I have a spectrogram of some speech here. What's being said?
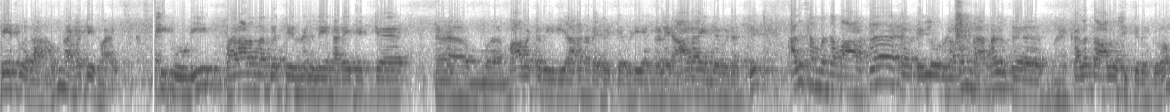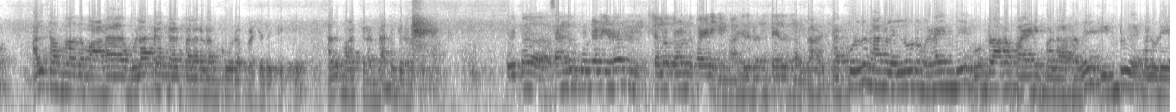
பேசுவதாகவும் நாங்கள் தீர்மானித்தோம் கட்சி கூடி பாராளுமன்ற தேர்தலிலே நடைபெற்ற மாவட்ட ரீதியாக நடைபெற்ற விடயங்களை ஆராய்ந்த விடத்து அது சம்பந்தமாக எல்லோரிடமும் நாங்கள் கலந்து ஆலோசித்திருக்கிறோம். அது சம்பந்தமான விளக்கங்கள் பலரிடம் கூறப்பட்டிருக்கிறது. அது மாத்திரம்தான் நீங்கள் இப்போ சங்க கூட்டணியுடன் செல்ல தொடர்ந்து பயணிக்குமா எதிர்கால தேர்தல் தற்பொழுது நாங்கள் எல்லோரும் இணைந்து ஒன்றாக பயணிப்பதாகவே இன்று எங்களுடைய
